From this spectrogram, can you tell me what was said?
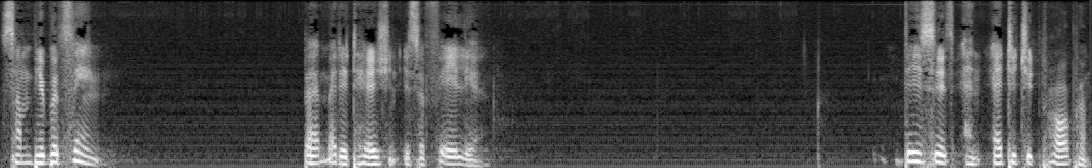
Some people think that meditation is a failure. This is an attitude problem.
